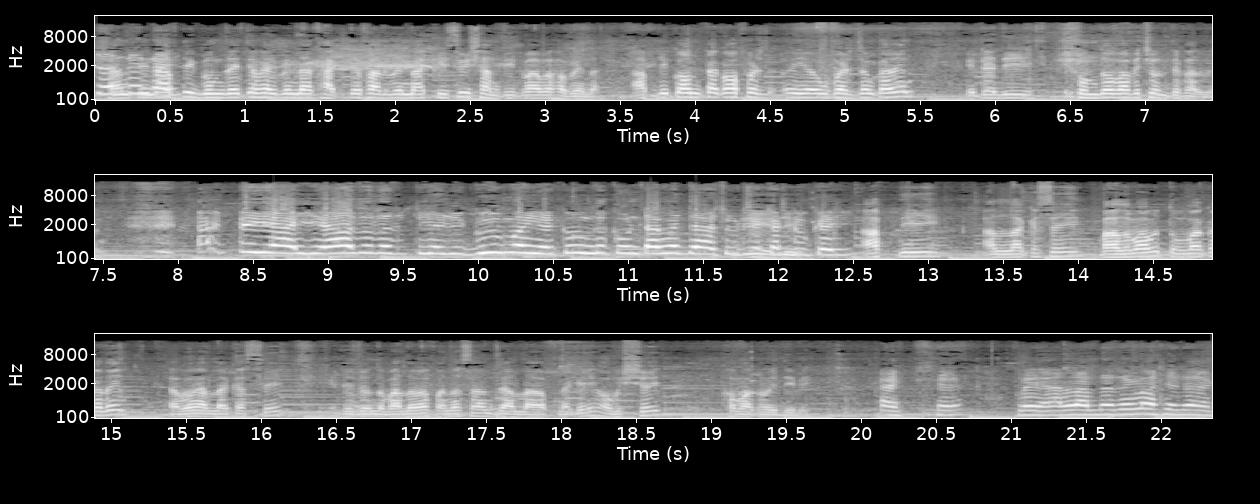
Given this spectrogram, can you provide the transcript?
শান্তিতে আপনি ঘুম যাইতে পারবেন না থাকতে পারবেন না কিছুই শান্তিভাবে হবে না। আপনি কম টাকা ইয়ে, উপার্জন করেন এটা দিয়ে সুন্দরভাবে চলতে পারবেন। আপনি আল্লাহ কাছে ভালোভাবে তোবা করেন এবং আল্লাহ কাছে এটার জন্য ভালোভাবে পানা চান যে আল্লাহ আপনাকে অবশ্যই ক্ষমা করে দিবে। আচ্ছা। ভাই আল্লাহ আপনারে পাশে রাখ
